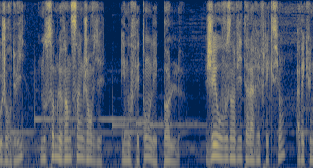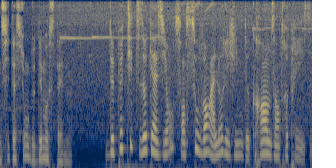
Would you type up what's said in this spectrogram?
Aujourd'hui, nous sommes le 25 janvier et nous fêtons les Pauls. Géo vous invite à la réflexion avec une citation de Démosthène. De petites occasions sont souvent à l'origine de grandes entreprises.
